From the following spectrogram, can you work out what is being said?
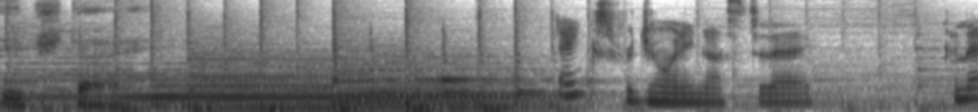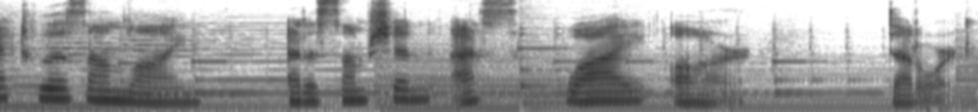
each day. Thanks for joining us today. Connect with us online at AssumptionSYR.org.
